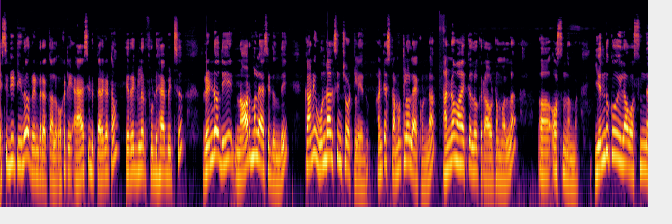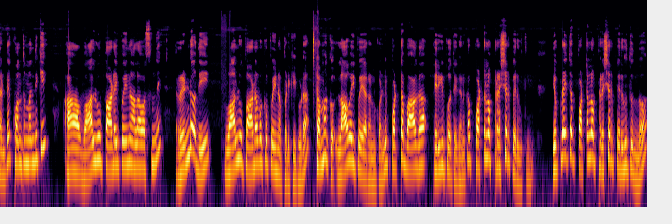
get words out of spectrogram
ఎసిడిటీలో రెండు రకాలు. ఒకటి యాసిడ్ పెరగటం ఇర్రెగ్యులర్ ఫుడ్ హ్యాబిట్స్. రెండోది నార్మల్ యాసిడ్ ఉంది కానీ ఉండాల్సిన చోట లేదు. అంటే స్టమక్లో లేకుండా అన్నవాహికలోకి రావటం వల్ల వస్తుందన్నమాట. ఎందుకు ఇలా వస్తుందంటే కొంతమందికి ఆ వాల్వ్ పాడైపోయినా అలా వస్తుంది. రెండోది వాల్వ్ పాడవకపోయినప్పటికీ కూడా స్టమక్ లావ్ అయిపోయారనుకోండి పొట్ట బాగా పెరిగిపోతే కనుక పొట్టలో ప్రెషర్ పెరుగుతుంది. ఎప్పుడైతే పొట్టలో ప్రెషర్ పెరుగుతుందో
